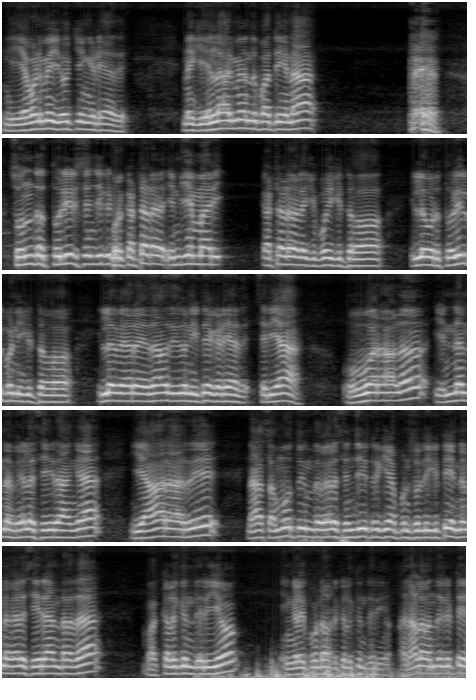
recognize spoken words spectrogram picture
இங்கே எவனுமே யோக்கியம் கிடையாது. இன்னைக்கு எல்லாருமே வந்து பார்த்தீங்கன்னா சொந்த தொழில் செஞ்சுக்கிட்டு ஒரு கட்டட என்ஜிஎம் மாதிரி கட்டட வேலைக்கு போய்கிட்டோ இல்லை ஒரு தொழில் பண்ணிக்கிட்டோ இல்லை வேறு ஏதாவது இது பண்ணிக்கிட்டே கிடையாது. சரியா? ஒவ்வொரு ஆளும் என்னென்ன வேலை செய்கிறாங்க யார் யார் நான் சமூகத்துக்கு இந்த வேலை செஞ்சுக்கிட்டு இருக்கேன் அப்படின்னு சொல்லிக்கிட்டு என்னென்ன வேலை செய்கிறான்றத மக்களுக்கும் தெரியும் எங்களை போன்ற ஆட்களுக்கும் தெரியும். அதனால் வந்துக்கிட்டு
